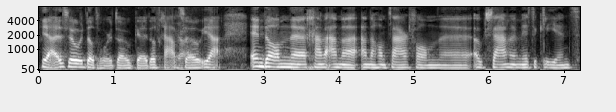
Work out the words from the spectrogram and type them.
ja zo, dat hoort ook. Hè. Dat gaat ja. zo. Ja. En dan gaan we aan de, aan de hand daarvan ook samen met de cliënt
